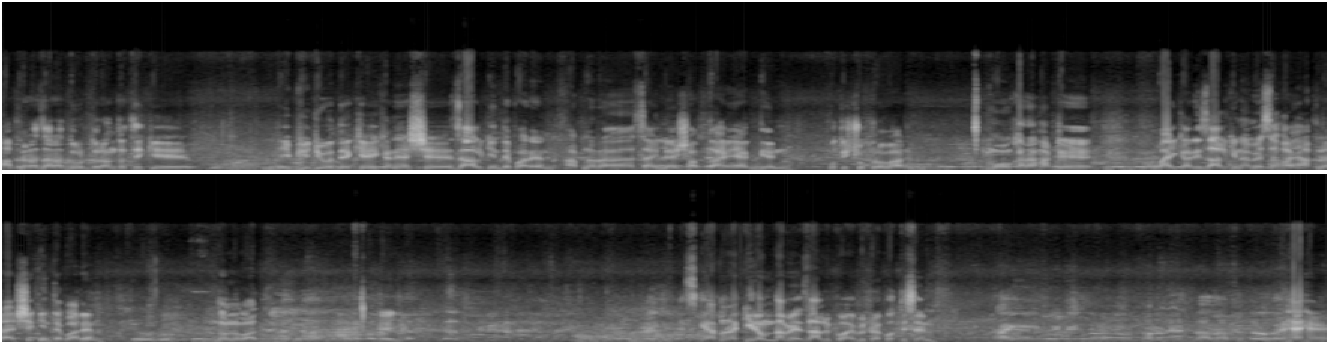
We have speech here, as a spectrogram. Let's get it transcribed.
আপনারা যারা দূর দূরান্ত থেকে এই ভিডিও দেখে এখানে এসে জাল কিনতে পারেন আপনারা চাইলে সপ্তাহে একদিন প্রতি শুক্রবার মৌখারা হাটে পাইকারি জাল কিনা বেচা হয় আপনারা এসে কিনতে পারেন। ধন্যবাদ। এই। আজকে আপনারা কিরম দামে জাল কয় বিক্রয় করতেছেন? ভাই বিভিন্ন ধরনের জাল আছে তো। হ্যাঁ হ্যাঁ।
